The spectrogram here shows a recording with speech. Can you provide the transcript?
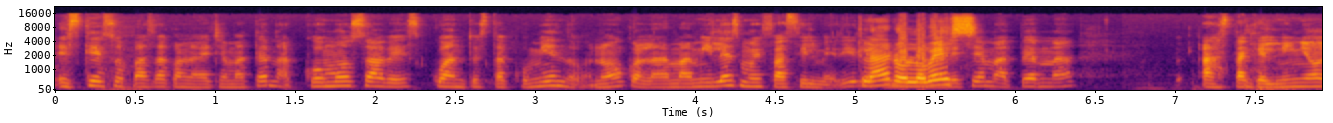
Es que eso pasa con la leche materna. ¿Cómo sabes cuánto está comiendo, no? Con la mamila es muy fácil medir. Claro, lo con La ves. leche materna, hasta que el niño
